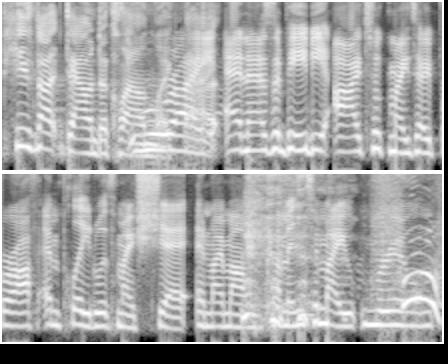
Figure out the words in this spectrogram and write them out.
He's not down to clown like that. right. that. And as a baby, I took my diaper off and played with my shit. And my mom would come into my room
